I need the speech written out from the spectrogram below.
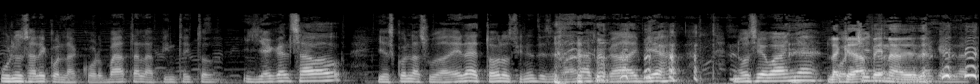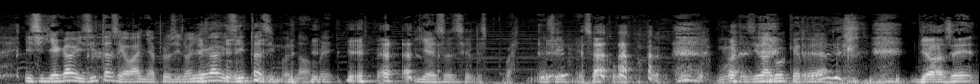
Uno sale con la corbata, la pinta y todo. Y llega el sábado y es con la sudadera de todos los fines de semana, arrugada y vieja, no se baña. La que da pena, ¿verdad? Y si llega a visita, se baña, pero si no llega a visita, sí, pues no, hombre. Y eso es el. Bueno, en fin, eso es como. Por decir algo que es real. Yo hace,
